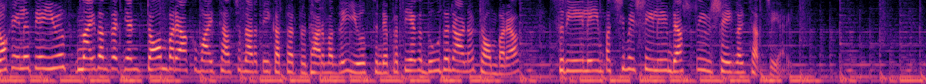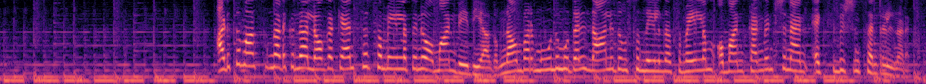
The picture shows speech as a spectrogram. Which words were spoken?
ദോഹയിലെത്തിയ യു എസ് നയതന്ത്രജ്ഞൻ ടോം ബരാക്കുമായി ചർച്ച നടത്തി ഖത്തർ പ്രധാനമന്ത്രി. യു എസിന്റെ പ്രത്യേക ദൂതനാണ് ടോം ബരാക്ക് സിറിയയിലെയും പശ്ചിമേഷ്യയിലെയും രാഷ്ട്രീയ വിഷയങ്ങൾ ചർച്ചയായി. അടുത്ത മാസം നടക്കുന്ന ലോക ക്യാൻസർ സമ്മേളനത്തിന് ഒമാൻ വേദിയാകും. നവംബർ മൂന്ന് മുതൽ നാല് ദിവസം നീളുന്ന സമ്മേളനം ഒമാൻ കൺവെൻഷൻ ആൻഡ് എക്സിബിഷൻ സെന്ററിൽ നടക്കും.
